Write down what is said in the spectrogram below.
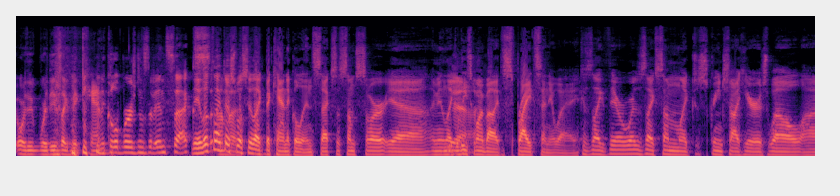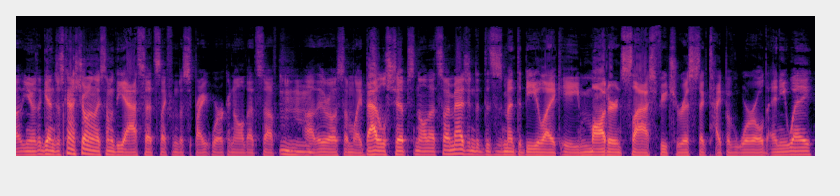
or were these like mechanical versions of insects? They look like I'm they're not- supposed to be like mechanical insects of some sort. Yeah, I mean, like at least going by like the sprites anyway. Because like there was like some like screenshot here as well. Uh, you know, again, just kind of showing like some of the assets like from the sprite work and all that stuff. Mhm. Uh, there were some like battleships and all that. So I imagine that this is meant to be like a modern slash futuristic type of world anyway.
